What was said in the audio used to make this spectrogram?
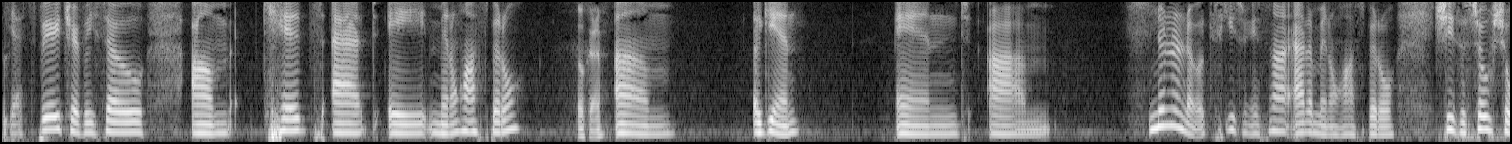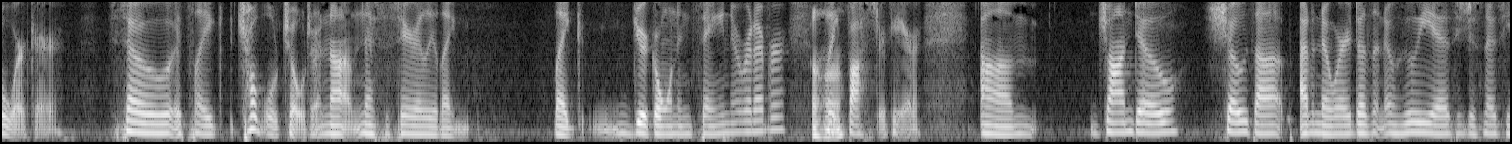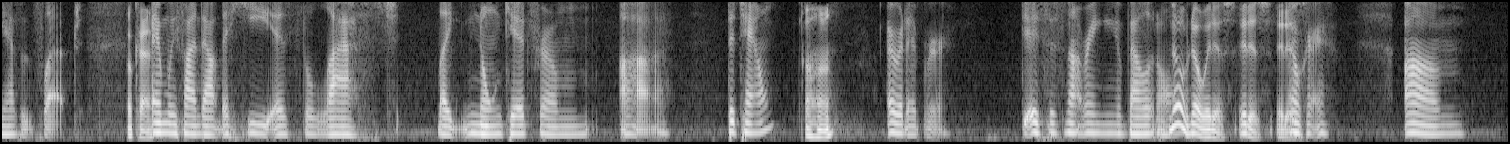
yes, very trippy. So, um, kids at a mental hospital Okay. Um, again, and um, no, no, no. Excuse me. It's not at a mental hospital. She's a social worker, so it's like troubled children, not necessarily like like you're going insane or whatever. It's Uh-huh. like foster care. Um, John Doe shows up out of nowhere. Doesn't know who he is. He just knows he hasn't slept okay. and we find out that he is the last like known kid from uh the town uh huh. Or whatever is this not ringing a bell at all No, no, it is. It is. It is. okay Um,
